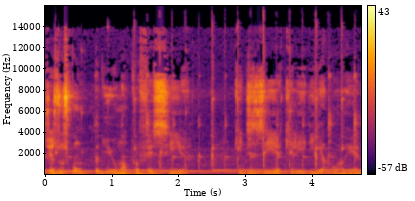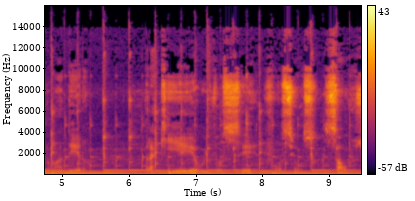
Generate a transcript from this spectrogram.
Jesus cumpriu uma profecia que dizia que ele iria morrer no madeiro para que eu e você fôssemos salvos.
